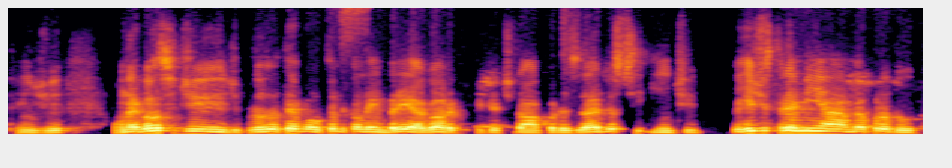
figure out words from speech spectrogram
Entendi. Um negócio de, de produto, até voltando que eu lembrei agora, que queria te dar uma curiosidade, é o seguinte: registrei minha, meu produto.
